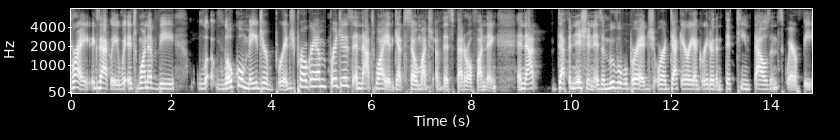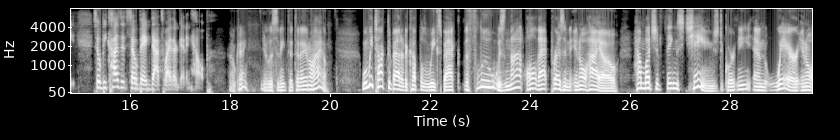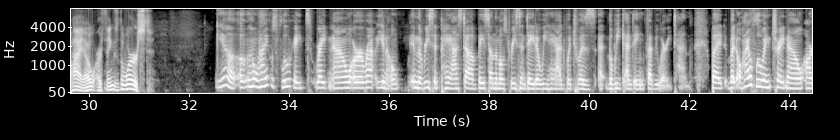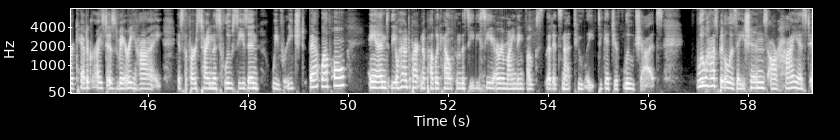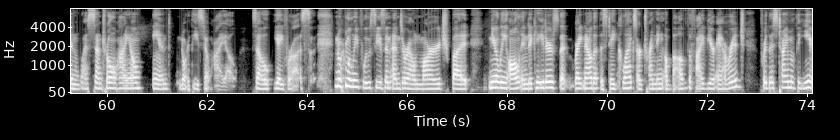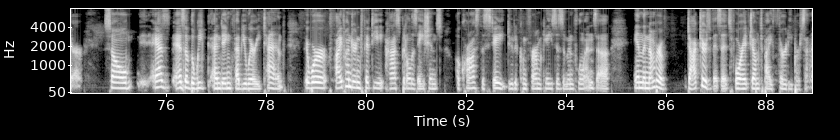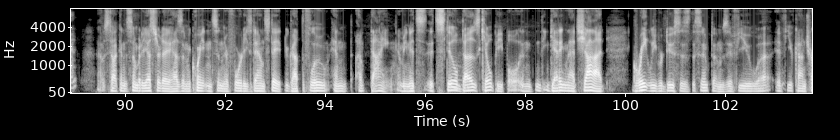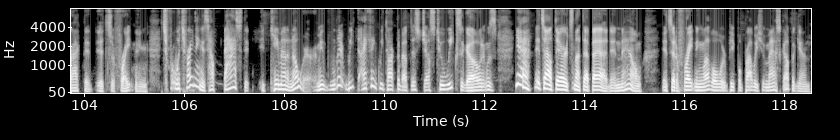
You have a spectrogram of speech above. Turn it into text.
Right, exactly. It's one of the lo- local major bridge program bridges, and that's why it gets so much of this federal funding. And that definition is a movable bridge or a deck area greater than 15,000 square feet. So, because it's so big, that's why they're getting help. Okay. You're listening to Today in Ohio. When we talked about it a couple of weeks back, the flu was not all that present in Ohio. How much have things changed, Courtney? And where in Ohio are things the worst? Yeah, Ohio's flu rates right now are around, you know, in the recent past, uh, based on the most recent data we had, which was the week ending February 10th. But but Ohio flu rates right now are categorized as very high. It's the first time this flu season we've reached that level. And the Ohio Department of Public Health and the CDC are reminding folks that it's not too late to get your flu shots. Flu hospitalizations are highest in West Central Ohio and Northeast Ohio. So, yay for us. Normally, flu season ends around March, but nearly all indicators that right now that the state collects are trending above the five year average for this time of the year. So, as as of the week ending February 10th, there were 558 hospitalizations across the state due to confirmed cases of influenza, and the number of doctor's visits for it jumped by 30%. I was talking to somebody yesterday has an acquaintance in their 40s downstate who got the flu and I'm dying. I mean, it's it still mm. does kill people, and getting that shot greatly reduces the symptoms if you uh, if you contract it. It's a frightening. It's what's frightening is how fast it, it came out of nowhere. I mean, we I think we talked about this just two weeks ago, and it was yeah, it's out there. It's not that bad, and now it's at a frightening level where people probably should mask up again.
